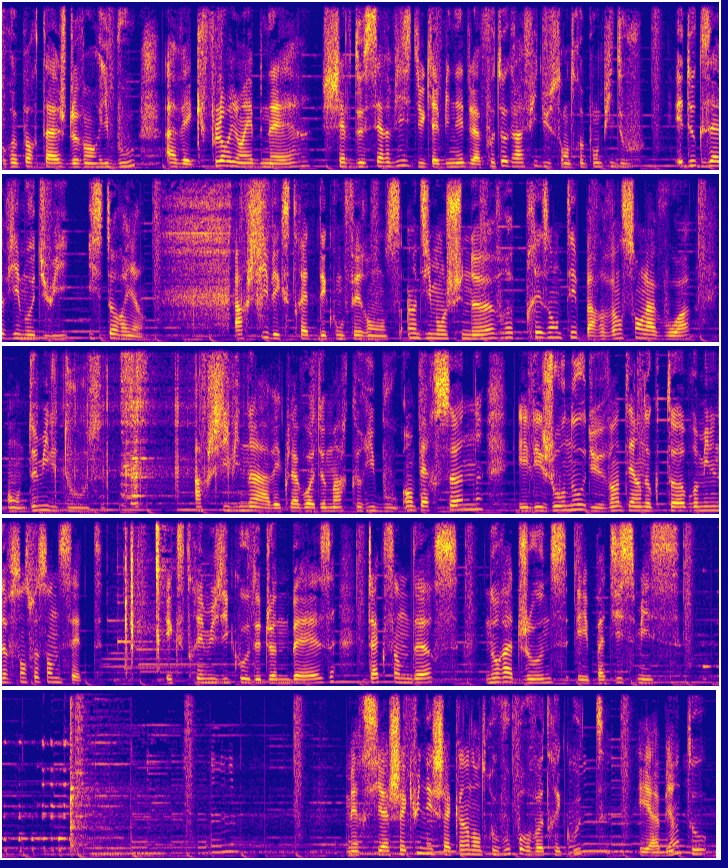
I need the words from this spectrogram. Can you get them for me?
Reportage devant Ribou avec Florian Ebner, chef de service du cabinet de la photographie du Centre Pompidou, et de Xavier Mauduit, historien. Archives extraites des conférences Un dimanche une œuvre, présentée par Vincent Lavoie en 2012. Archivina avec la voix de Marc Ribou en personne et les journaux du 21 octobre 1967. Extraits musicaux de John Baez, Jack Sanders, Nora Jones et Patti Smith. Merci à chacune et chacun d'entre vous pour votre écoute et à bientôt.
